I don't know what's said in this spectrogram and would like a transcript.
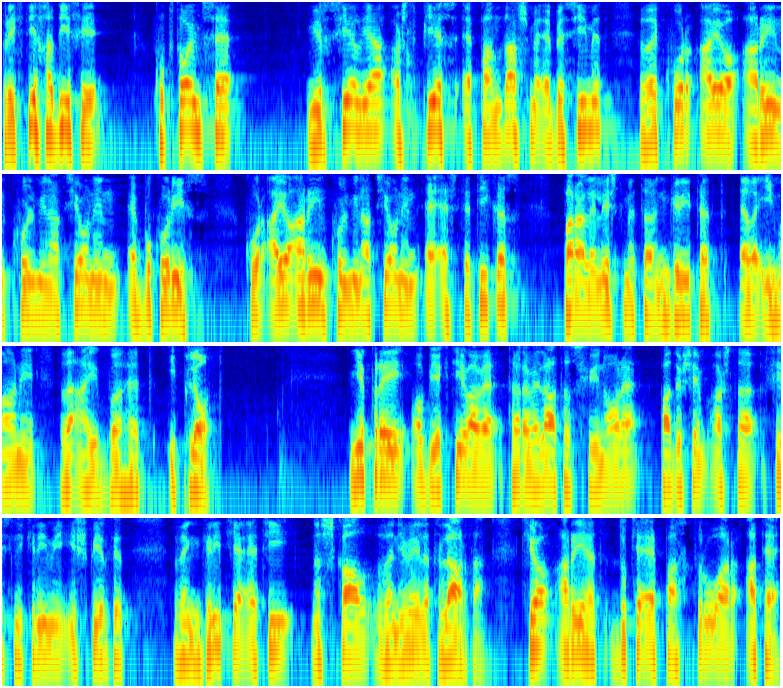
Prej këtij hadithi kuptojmë se mirësjellja është pjesë e pandashme e besimit dhe kur ajo arrin kulminacionin e bukurisë, kur ajo arrin kulminacionin e estetikës, paralelisht me të ngritet edhe imani dhe ai bëhet i plotë. Një prej objektivave të revelatës hyjnore, pa dyshim është fisnikërimi i shpirtit dhe ngritja e tij në shkallë dhe nivele të larta. Kjo arrihet duke e pastruar ate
